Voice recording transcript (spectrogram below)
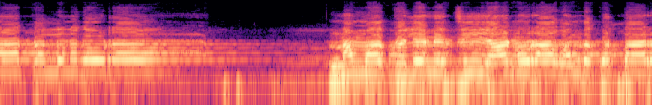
ವಿನಾಯಕಣ್ಣ ಕಲ್ಲನಗೌಡ ನಮ್ಮ ಕಲೆ ಮೆಚ್ಚಿ ಎರಡ್ನೂರ ಒಂದು ಕೊಟ್ಟಾರ.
